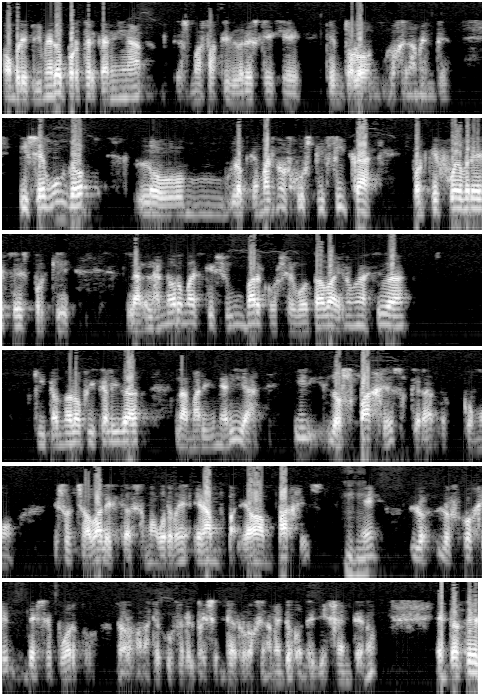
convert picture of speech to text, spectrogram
Hombre, primero por cercanía es más fácil Bres que, que, que en Tolón, lógicamente. Y segundo, lo, lo que más nos justifica por qué fue Bres es porque la, la norma es que si un barco se votaba en una ciudad, quitando la oficialidad, la marinería y los pajes, que eran como esos chavales que se llamaban, eran, llamaban pajes, ¿eh? Lo- los cogen de ese puerto. No los van a hacer cruzar el país entero, lógicamente, con dirigente, ¿no? Entonces,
